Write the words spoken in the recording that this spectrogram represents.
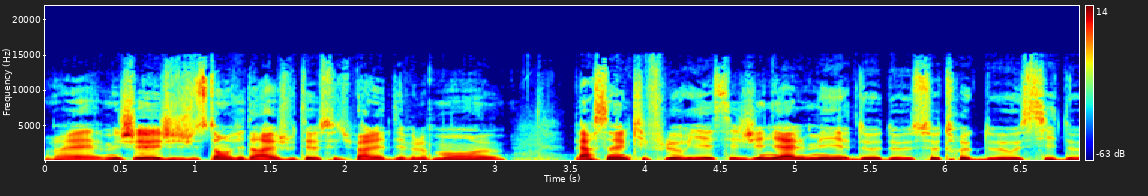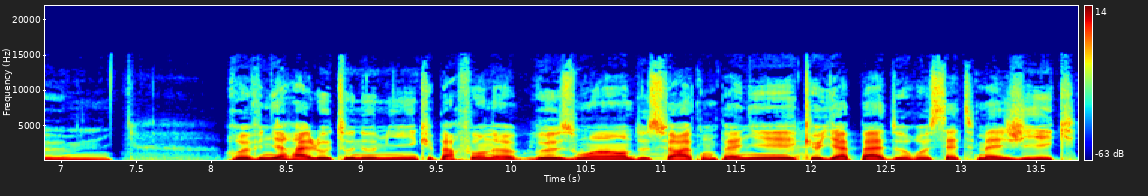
Ouais, mais j'ai juste envie de rajouter parce que tu parlais de développement euh, personnel qui fleurit et c'est génial, mais de, de ce truc de aussi de revenir à l'autonomie, que parfois on a besoin de se faire accompagner, qu'il n'y a pas de recette magique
